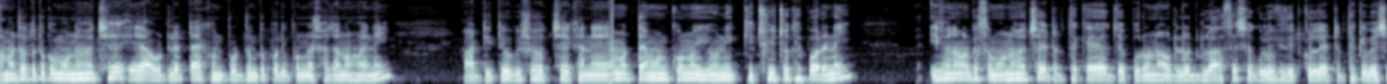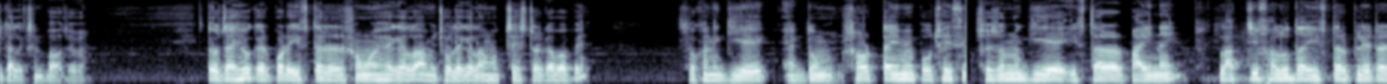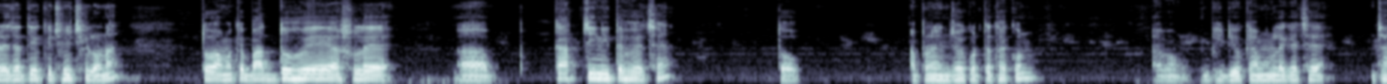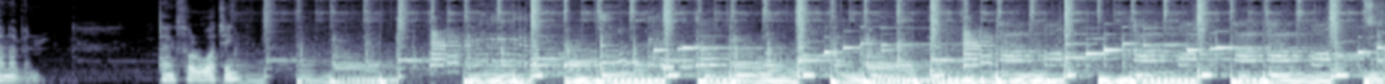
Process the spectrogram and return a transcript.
আমার যতটুকু মনে হয়েছে, এই আউটলেটটা এখন পর্যন্ত পরিপূর্ণ সাজানো হয় নাই। আর দ্বিতীয় বিষয় হচ্ছে এখানে আমার তেমন কোনো ইউনিক কিছুই চোখে পড়ে নাই। ইভেন আমার কাছে মনে হয়েছে এটার থেকে যে পুরোনো আউটলেটগুলো আছে, সেগুলো ভিজিট করলে এটার থেকে বেশি কালেকশন পাওয়া যাবে। তো যাই হোক, এরপরে ইফতারের সময় হয়ে গেল, আমি চলে গেলাম হচ্ছে স্টার কাবাবে সো ওখানে গিয়ে একদম শর্ট টাইমে পৌঁছাইছি। সেজন্য গিয়ে ইফতার আর পাই নাই। লাচ্চি ফালুদা ইফতার প্লেট আর এ জাতীয় কিছুই ছিল না। তো আমাকে বাধ্য হয়ে আসলে কাচ্চি নিতে হয়েছে। তো আপনারা এনজয় করতে থাকুন এবং ভিডিও কেমন লেগেছে জানাবেন। Thanks for watching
